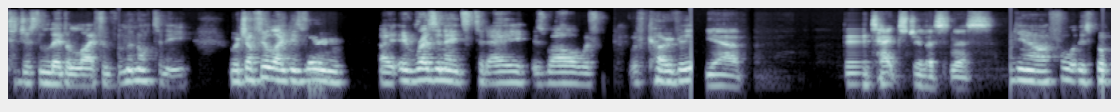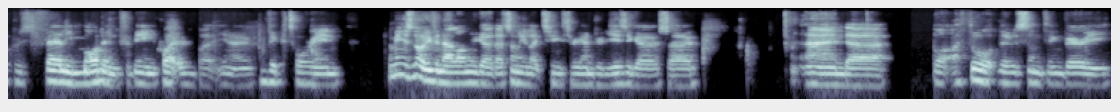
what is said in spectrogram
to just live a life of monotony, which I feel like is very uh, it resonates today as well with with COVID. Yeah, the texturelessness. You know, I thought this book was fairly modern for being quite, a, you know, Victorian. I mean, it's not even that long ago. That's only like two, three hundred years ago. or So, and uh, but I thought there was something very,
